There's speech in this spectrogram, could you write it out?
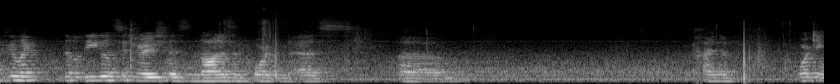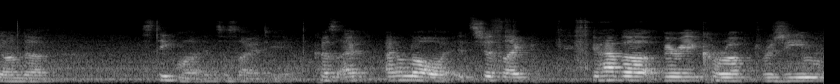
I feel like the legal situation is not as important as um, kind of working on the stigma in society. Because I, I don't know, it's just like you have a very corrupt regime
